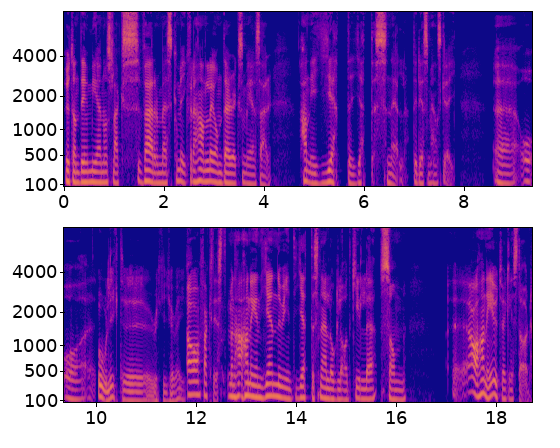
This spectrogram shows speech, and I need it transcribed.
Utan det är mer någon slags värmeskomik. För det handlar ju om Derek som är så här, han är jätte, jättesnäll. Det är det som är hans grej. Eh, och, och Olikt eh, Ricky Gervais. Ja, faktiskt. Men han, han är en genuint jättesnäll och glad kille som, eh, ja, han är utvecklingsstörd.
